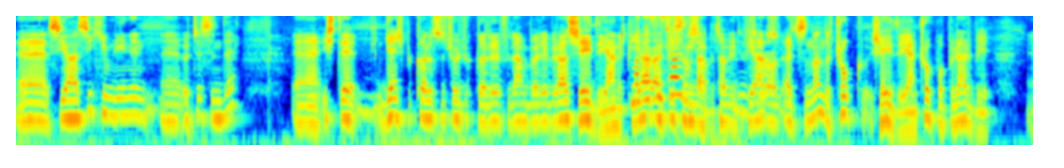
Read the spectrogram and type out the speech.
e, siyasi kimliğinin e, ötesinde e, işte genç bir karısı çocukları filan böyle biraz şeydi. Yani PR Magazinsel bir açısından şey tabii PR diyorsunuz. açısından da çok şeydi. Yani çok popüler bir e,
